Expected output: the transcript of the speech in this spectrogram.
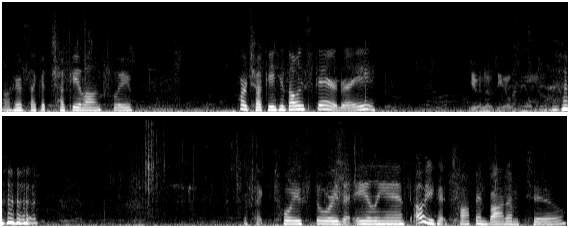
Oh, here's like a Chucky long sleeve. Poor Chucky, he's always scared, right? Even of the oatmeal man. Looks like Toy Story, the aliens. Oh, you got top and bottom too.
